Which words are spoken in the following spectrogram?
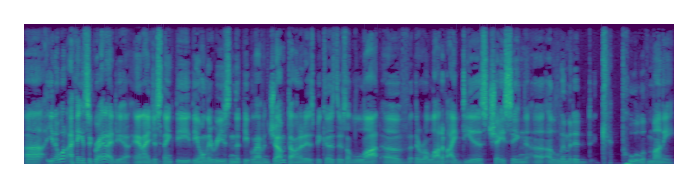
Uh, you know what? I think it's a great idea, and I just think the the only reason that people haven't jumped on it is because there's a lot of there are a lot of ideas chasing a, a limited pool of money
